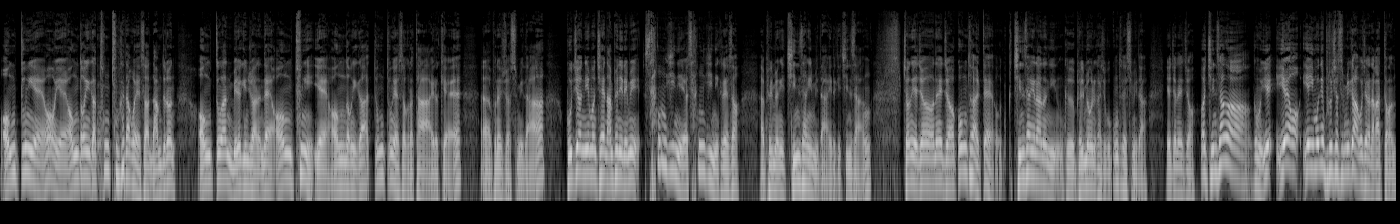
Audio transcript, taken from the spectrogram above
엉뚱이에요. 예, 엉덩이가 퉁퉁하다고 해서 남들은 엉뚱한 매력인 줄 아는데, 엉퉁이, 예, 엉덩이가 뚱뚱해서 그렇다. 이렇게 어, 보내주셨습니다. 고지현님은 제 남편 이름이 상진이에요. 상진이. 그래서 아, 별명이 진상입니다. 이렇게 진상. 저는 예전에 저 꽁트 할 때 진상이라는 이- 그 별명을 가지고 꽁트를 했습니다. 예전에 저 어, 진상아. 그러면 얘, 얘, 어, 얘 이모님 부르셨습니까? 하고 제가 나갔던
